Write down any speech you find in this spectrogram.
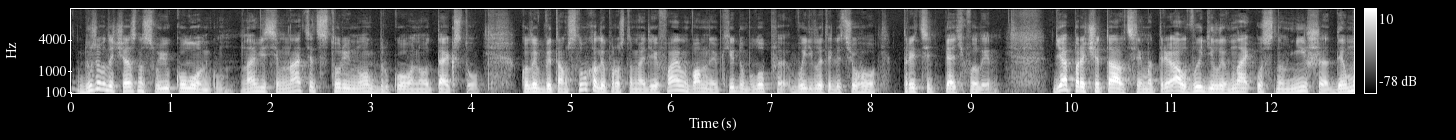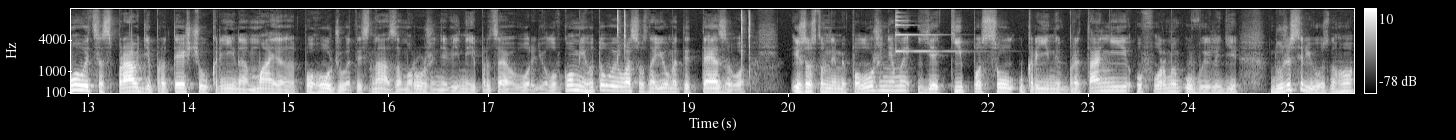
дуже величезну свою колонку на 18 сторінок друкованого тексту. Коли б ви там слухали просто медіафайл, вам необхідно було б виділити для цього 35 хвилин. Я перечитав цей матеріал, виділив найосновніше, де мовиться справді про те, що Україна має погоджуватись на замороження війни, і про це говорить головком, і готовий вас ознайомити тезово із основними положеннями, які посол України в Британії оформив у вигляді дуже серйозного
